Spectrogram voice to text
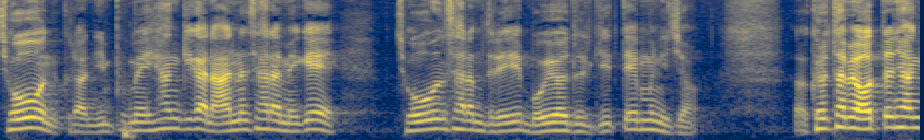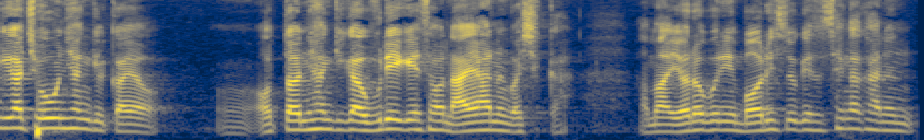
좋은 그런 인품의 향기가 나는 사람에게 좋은 사람들이 모여들기 때문이죠. 어, 그렇다면 어떤 향기가 좋은 향기일까요? 어, 어떤 향기가 우리에게서 나야 하는 것일까? 아마 여러분이 머릿속에서 생각하는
